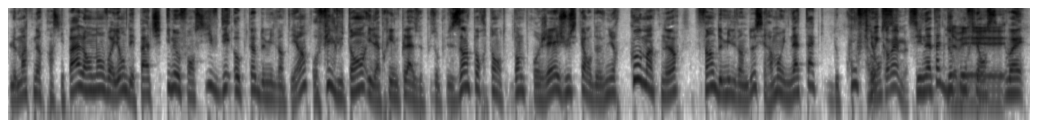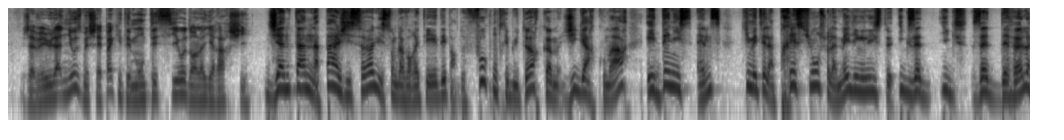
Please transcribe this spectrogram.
le mainteneur principal, en envoyant des patchs inoffensifs dès octobre 2021. Au fil du temps, il a pris une place de plus en plus importante dans le projet jusqu'à en devenir co-mainteneur fin 2022. C'est vraiment une attaque de confiance. Ah oui, quand même. C'est une attaque de confiance. Ouais. J'avais eu la news, mais je savais pas qu'il était monté si haut dans la hiérarchie. Jiantan n'a pas agi seul, il semble avoir été aidé par de faux contributeurs comme Jigar Kumar et Dennis Hens qui mettaient la pression sur la mailing list de XZ, Devil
